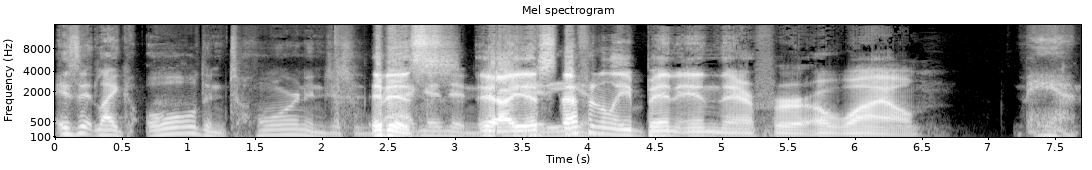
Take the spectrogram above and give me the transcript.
Is it like old and torn and just it is? Yeah, it's shitty and- definitely been in there for a while. man.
